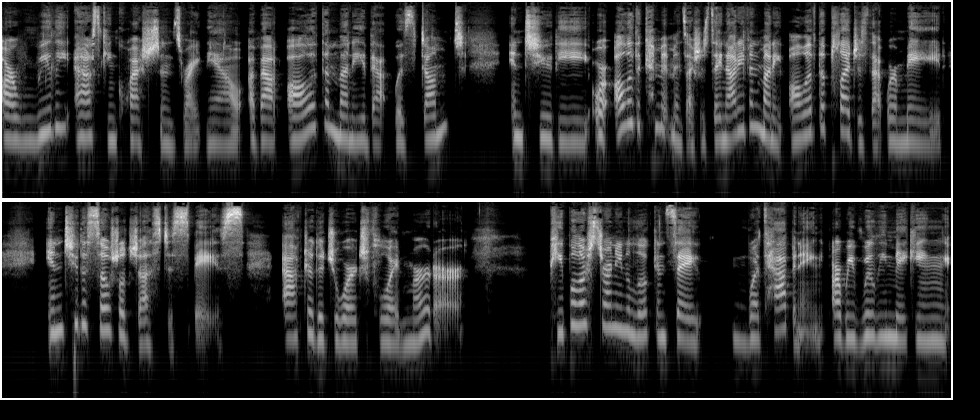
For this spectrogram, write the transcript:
are really asking questions right now about all of the money that was dumped into the, or all of the commitments, I should say, not even money, all of the pledges that were made into the social justice space after the George Floyd murder. People are starting to look and say, what's happening? Are we really making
